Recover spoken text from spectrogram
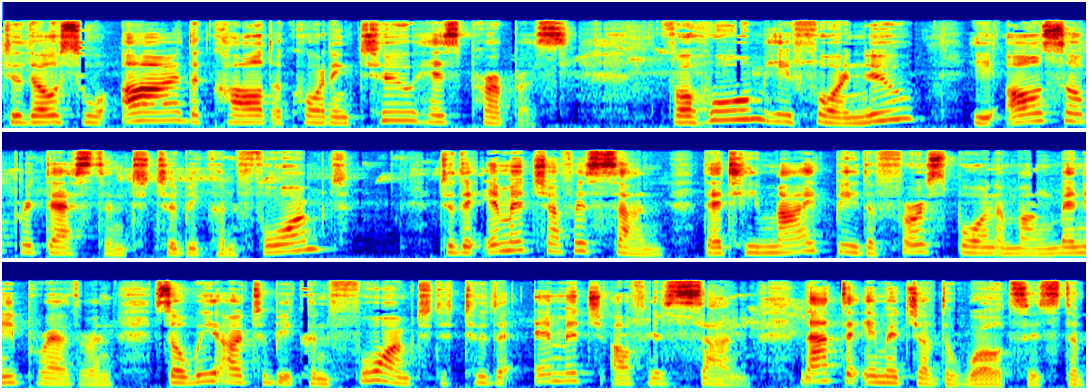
to those who are the called according to his purpose. For whom he foreknew, he also predestined to be conformed to the image of his son, that he might be the firstborn among many brethren. So we are to be conformed to the image of his son, not the image of the world system,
